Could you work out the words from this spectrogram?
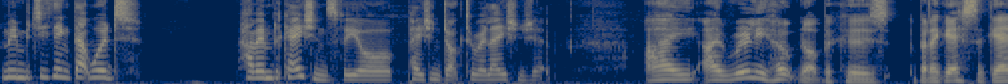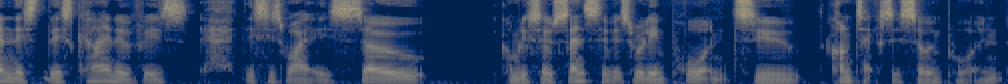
I mean, but do you think that would have implications for your patient-doctor relationship? I I really hope not because but I guess again this this kind of is this is why it is so comedy's so sensitive. It's really important to context is so important.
